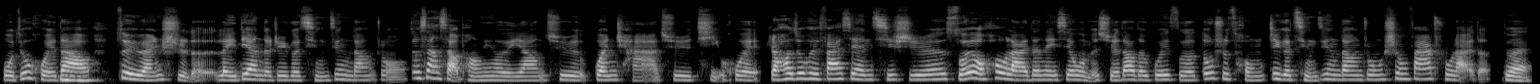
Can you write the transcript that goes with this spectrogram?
我就回到最原始的雷电的这个情境当中，就像小朋友一样去观察、去体会，然后就会发现，其实所有后来的那些我们学到的规则都是从。从这个情境当中生发出来的，对，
